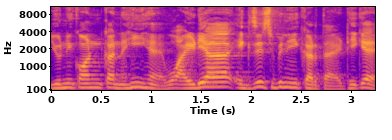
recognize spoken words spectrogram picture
यूनिकॉर्न का नहीं है वो आइडिया एग्जिस्ट भी नहीं करता है ठीक है?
